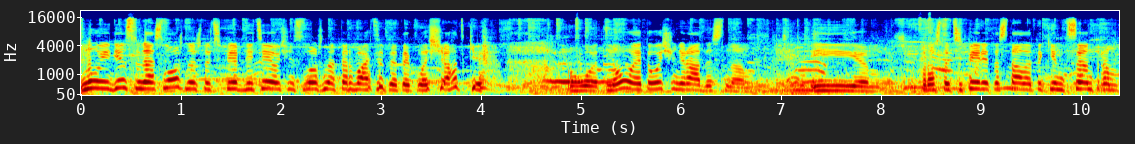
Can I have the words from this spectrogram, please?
Ну, единственное сложное, что теперь детей очень сложно оторвать от этой площадки. Вот, но это очень радостно. И просто теперь это стало таким центром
